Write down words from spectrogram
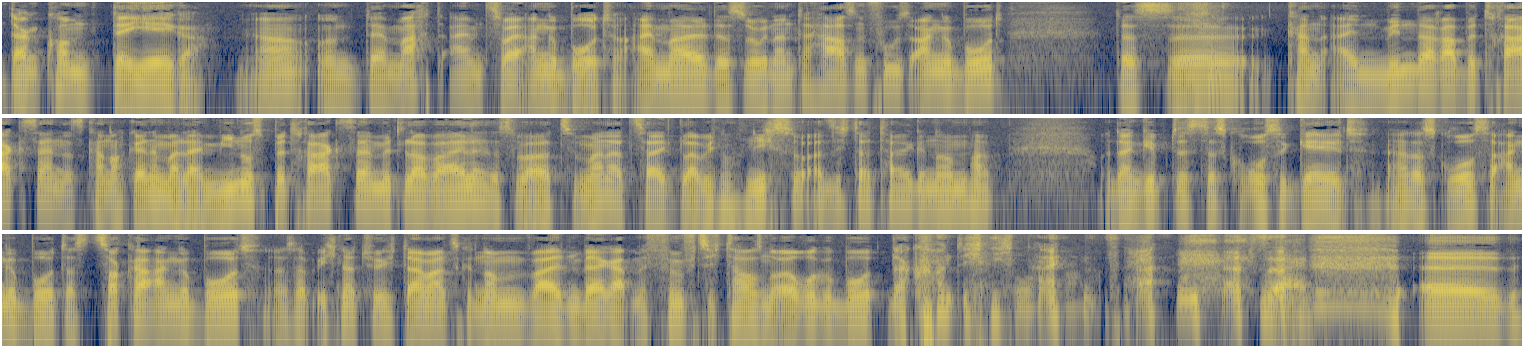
Dann kommt der Jäger, ja, und der macht einem zwei Angebote. Einmal das sogenannte Hasenfuß-Angebot. Das äh, kann ein minderer Betrag sein, das kann auch gerne mal ein Minusbetrag sein mittlerweile. Das war zu meiner Zeit, glaube ich, noch nicht so, als ich da teilgenommen habe. Und dann gibt es das große Geld, ja, das große Angebot, das Zockerangebot. Das habe ich natürlich damals genommen. Waldenberger hat mir 50.000 Euro geboten, da konnte ich nicht oh. Nein sagen. Also, äh,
